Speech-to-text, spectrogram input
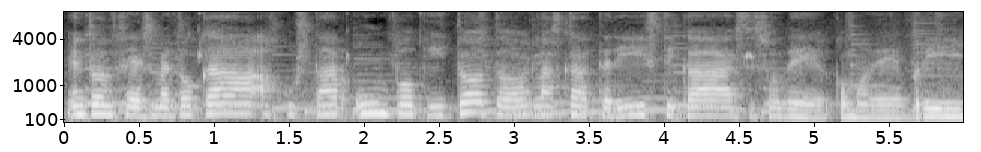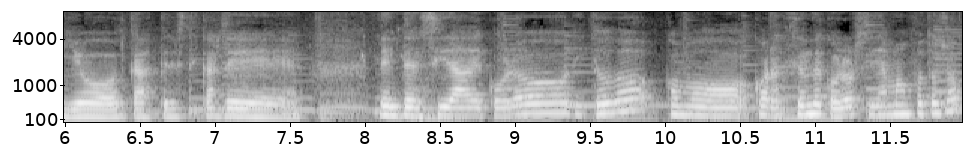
Entonces me toca ajustar un poquito todas las características, eso de como de brillo, características de, intensidad de color y todo, como corrección de color se llama en Photoshop.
